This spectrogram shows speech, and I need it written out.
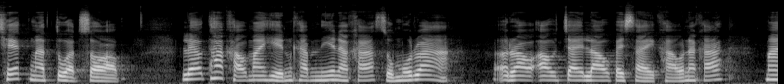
เช็คมาตรวจสอบ แล้วถ้าเขามาเห็นคำนี้นะคะ สมมุติว่าเราเอาใจเราไปใส่เขานะคะ มา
